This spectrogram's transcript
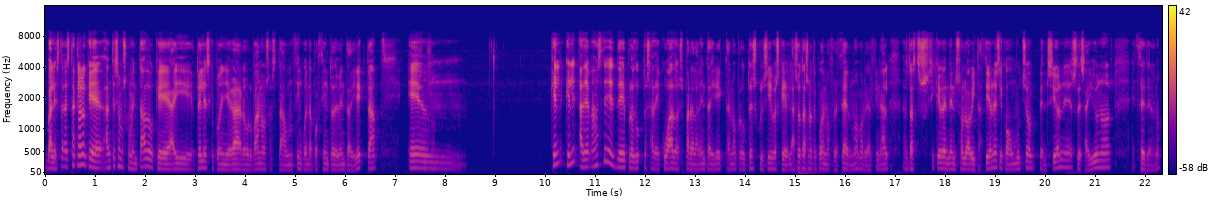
vale, está, está, claro que antes hemos comentado que hay hoteles que pueden llegar urbanos hasta un 50% de venta directa. Eh, además de, productos adecuados para la venta directa, ¿no? Productos exclusivos que las otras no te pueden ofrecer, ¿no? Porque al final las otras sí que venden solo habitaciones y como mucho pensiones, desayunos, etcétera, ¿no?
